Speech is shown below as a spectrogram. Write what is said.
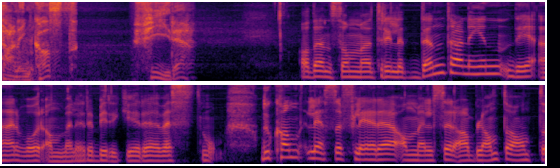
Terningkast fire. Og den som trillet den terningen, det er vår anmelder Birger Vestmo. Du kan lese flere anmeldelser av blant annet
